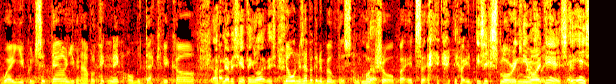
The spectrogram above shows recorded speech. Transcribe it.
where you can sit down, you can have a picnic on the deck of your car. I've never seen anything like this. No one is ever going to build this, I'm quite No. sure, but it's a, it, He's exploring new ideas. It is.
